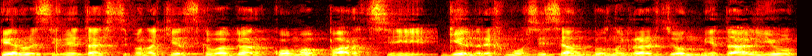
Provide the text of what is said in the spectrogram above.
Первый секретарь Степанакерского горкома партии Генрих Мовсисян был награжден медалью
